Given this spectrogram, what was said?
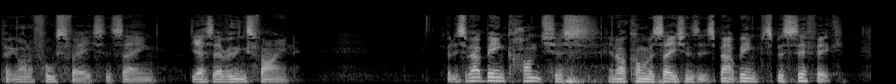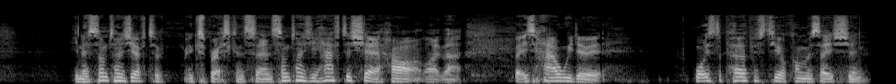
putting on a false face and saying, yes, everything's fine. But it's about being conscious in our conversations. It's about being specific. You know, sometimes you have to express concern. Sometimes you have to share heart like that. But it's how we do it. What is the purpose to your conversation?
